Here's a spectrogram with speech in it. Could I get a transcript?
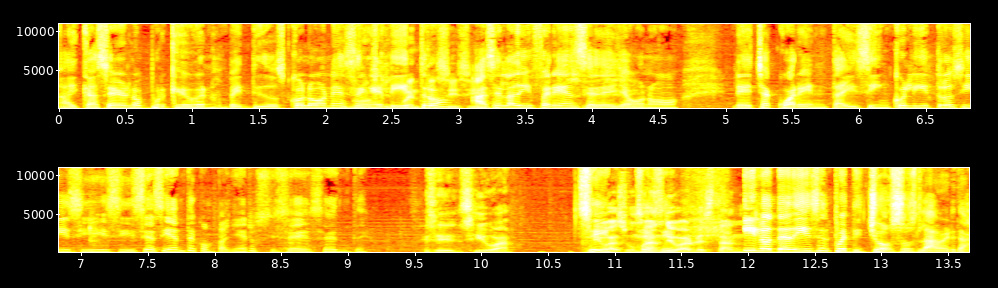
hay que hacerlo porque, bueno, 22 colones en el litro hace la diferencia. de ya uno le echa 45 litros y sí, sí se siente, compañeros, sí se siente. Sí, sí va. Sí, va sumando y va restando. Y los de diésel, pues dichosos, la verdad.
